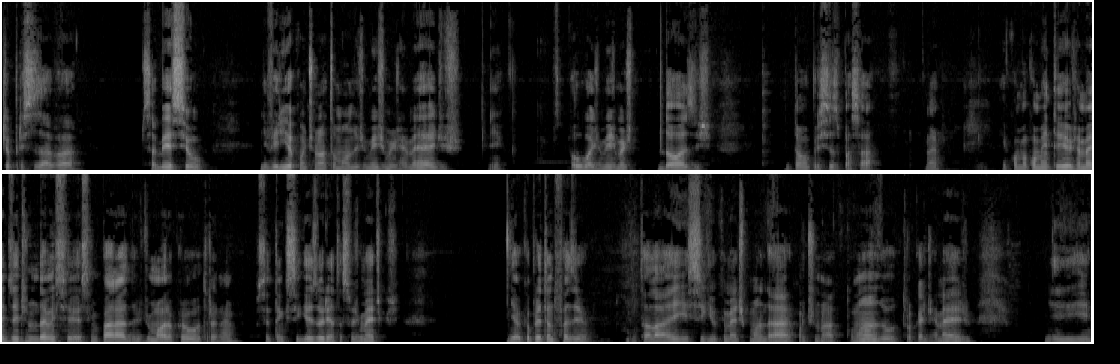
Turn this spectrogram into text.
que eu precisava saber se eu deveria continuar tomando os mesmos remédios e, ou as mesmas doses. Então eu preciso passar, né? E como eu comentei, os remédios eles não devem ser assim parados de uma hora para outra, né? Você tem que seguir as orientações médicas. E é o que eu pretendo fazer. Voltar lá e seguir o que o médico mandar, continuar tomando, trocar de remédio, e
